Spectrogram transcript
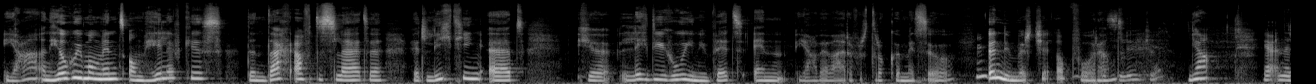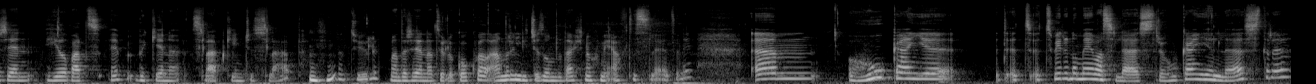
ja, een heel goed moment om heel even de dag af te sluiten. Het licht ging uit. Je legde je goed in je bed. En ja, wij waren vertrokken met zo een nummertje op Dat voorhand. is leuk, hè? Ja, Ja, en er zijn heel wat... Hè, we kennen Slaapkindje Slaap, natuurlijk. Maar er zijn natuurlijk ook wel andere liedjes om de dag nog mee af te sluiten. Hè. Ehm, hoe kan je... Het, het, het tweede domein was luisteren. Hoe kan je luisteren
